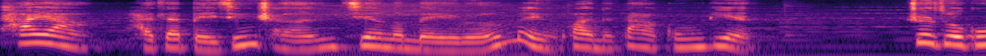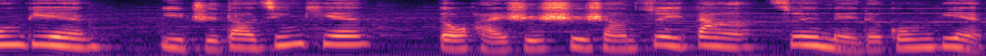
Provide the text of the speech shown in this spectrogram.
他呀，还在北京城建了美轮美奂的大宫殿，这座宫殿一直到今天都还是世上最大最美的宫殿。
